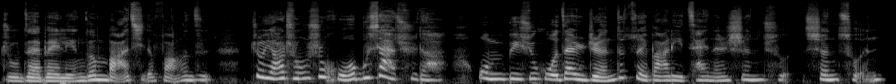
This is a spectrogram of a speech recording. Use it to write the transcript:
住在被连根拔起的房子，蛀牙虫是活不下去的。我们必须活在人的嘴巴里才能生存。生存。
